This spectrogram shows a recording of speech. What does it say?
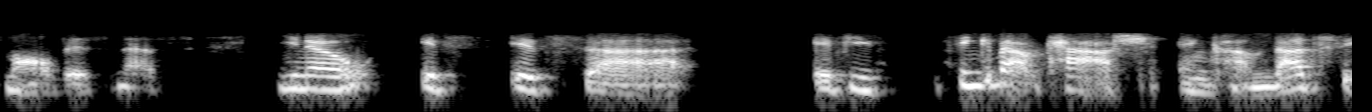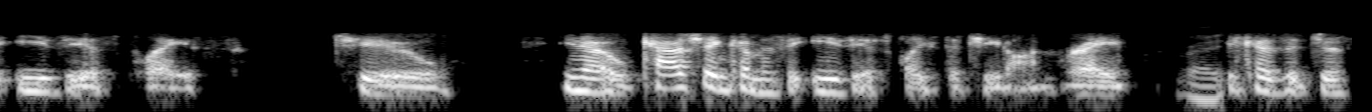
small business, you know, it's it's uh, if you think about cash income, that's the easiest place to, you know, cash income is the easiest place to cheat on, right? Right. Because it just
